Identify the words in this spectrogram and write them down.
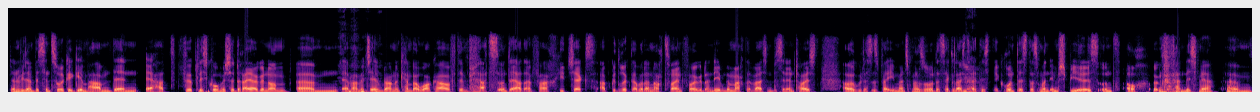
dann wieder ein bisschen zurückgegeben haben, denn er hat wirklich komische Dreier genommen. Ähm, er war mit Jalen Brown und Kemba Walker auf dem Platz und er hat einfach Heatchecks abgedrückt, aber dann auch zwei in Folge daneben gemacht. Da war ich ein bisschen enttäuscht. Aber gut, das ist bei ihm manchmal so, dass er gleichzeitig ja. der Grund ist, dass man im Spiel ist und auch irgendwann nicht mehr. Ähm,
